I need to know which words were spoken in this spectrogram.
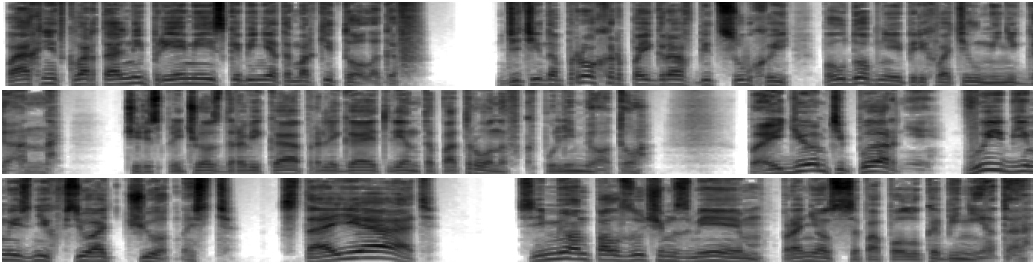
Пахнет квартальной премией из кабинета маркетологов». Детина Прохор, поиграв бицухой, поудобнее перехватил миниган. Через плечо здоровяка пролегает лента патронов к пулемету. «Пойдемте, парни, выбьем из них всю отчетность». «Стоять!» Семен ползучим змеем пронесся по полу кабинета.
